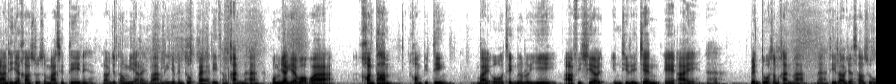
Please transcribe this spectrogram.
การที่จะเข้าสู่สมาร์ทซิตี้เนี่ยเราจะต้องมีอะไรบ้างที่จะเป็นตัวแปรที่สำคัญนะฮะผมอยากจะบอกว่าคอนตัม คอมพิวติ้ง Biotechnology Artificial Intelligence AI นะฮะเป็นตัวสำคัญมากนะฮะที่เราจะเข้าสู่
